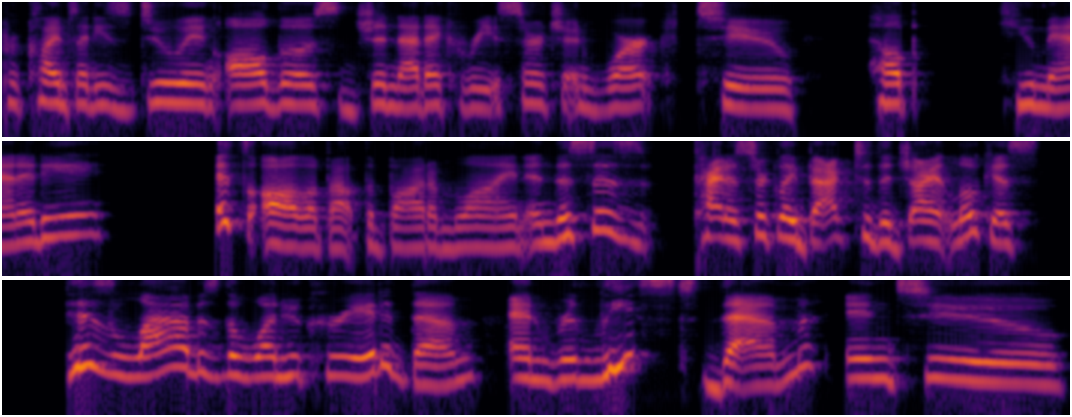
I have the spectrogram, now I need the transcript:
proclaims that he's doing all those genetic research and work to help humanity, it's all about the bottom line. And this is kind of circling back to the giant locust. His lab is the one who created them and released them into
